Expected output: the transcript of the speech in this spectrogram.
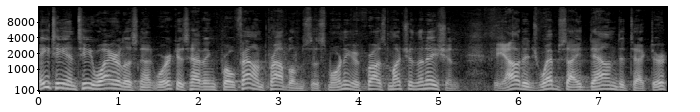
AT&T wireless network is having profound problems this morning across much of the nation. The outage website Down Detector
